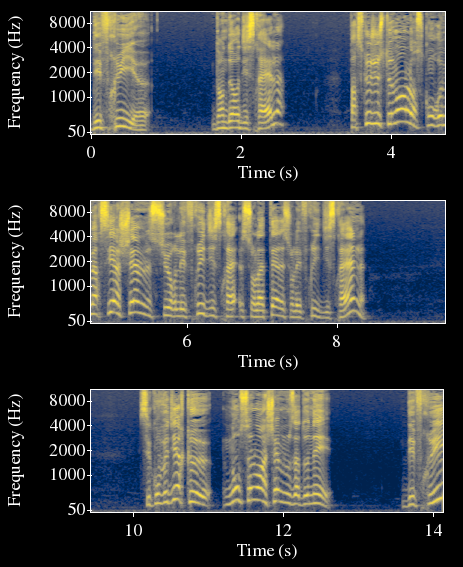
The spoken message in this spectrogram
des fruits euh, d'en dehors d'Israël. Parce que justement, lorsqu'on remercie Hachem sur les fruits sur la terre et sur les fruits d'Israël, c'est qu'on veut dire que non seulement Hachem nous a donné des fruits,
